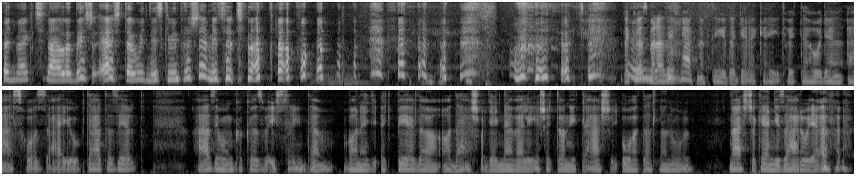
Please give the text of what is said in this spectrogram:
hogy megcsinálod, és este úgy néz ki, mintha semmit sem csináltál volna. De közben azért látnak téged a gyerekeit, hogy te hogyan állsz hozzájuk. Tehát azért házi munka közben is szerintem van egy, egy példaadás, vagy egy nevelés, egy tanítás, hogy óhatatlanul. Na, ez csak ennyi zárójelve.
